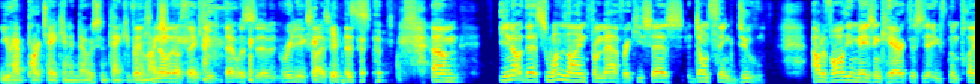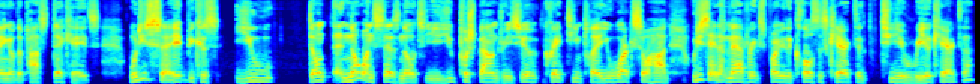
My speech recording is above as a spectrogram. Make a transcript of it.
you have partaken in those, and thank you very thank much. You. No, no, thank you. That was uh, really exciting. yes. um, you know, there's one line from Maverick. He says, Don't think, do. Out of all the amazing characters that you've been playing over the past decades, would you say, because you don't, no one says no to you, you push boundaries, you're a great team player, you work so hard, would you say that Maverick's probably the closest character to your real character?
